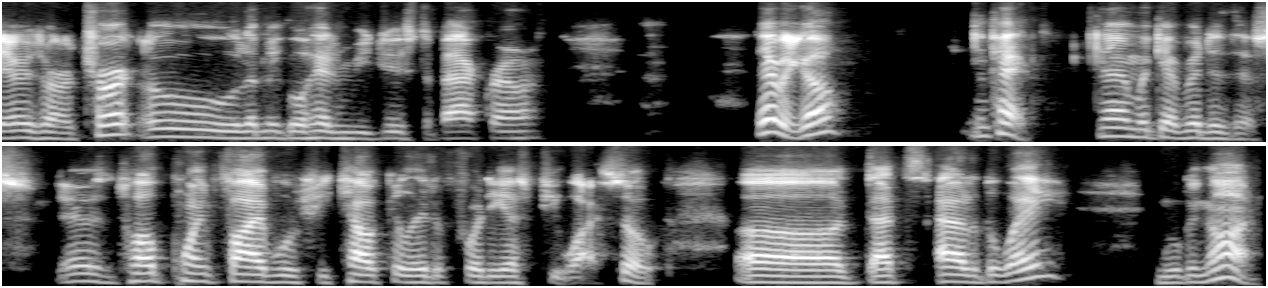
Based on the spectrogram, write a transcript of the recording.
There's our chart. Oh, let me go ahead and reduce the background. There we go. Okay. And we get rid of this. There's 12.5, which we calculated for the SPY. So uh, that's out of the way. Moving on.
